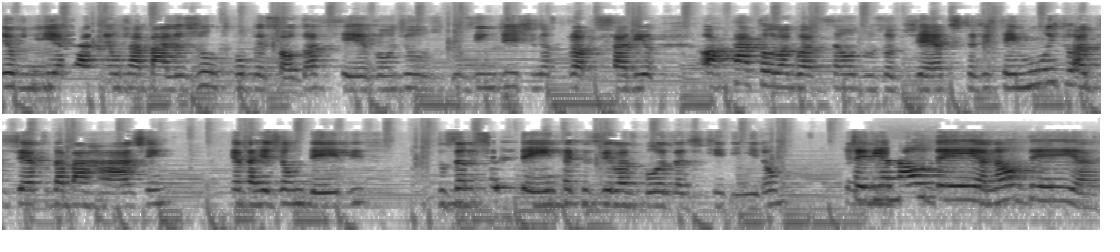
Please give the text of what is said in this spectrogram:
Eu queria fazer um trabalho junto com o pessoal do acervo, onde os, os indígenas próprios fariam a catalogação dos objetos, que a gente tem muito objeto da barragem, que é da região deles, dos anos 70, que os Vilas Boas adquiriram. Seria na aldeia, na aldeia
